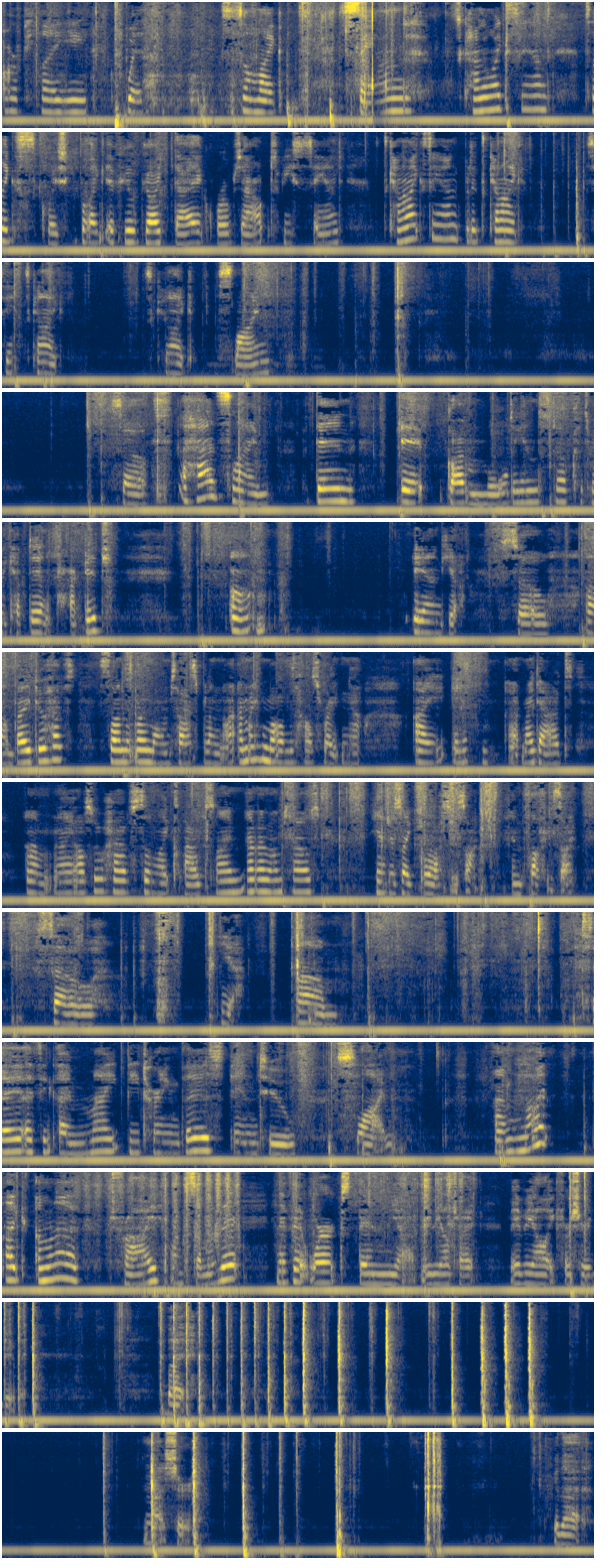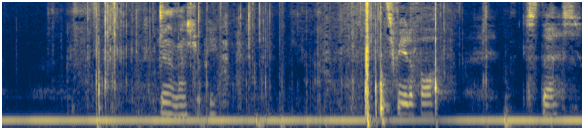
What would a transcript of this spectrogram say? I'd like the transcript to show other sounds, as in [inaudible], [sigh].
are playing with some like sand. It's kind of like sand. It's like squishy, but like if you go like that, it grows out to be sand. It's kind of like sand, but it's kind of like see, it's kind of like it's kind of like slime. So I had slime, but then it got moldy and stuff because we kept it in a package. Um, and yeah, so, um, but I do have slime at my mom's house, but I'm not at my mom's house right now. I am at my dad's. Um, and I also have some like cloud slime at my mom's house and just like glossy slime and fluffy slime. So, yeah. Um, today I think I might be turning this into slime. I'm not, like, I'm gonna try on some of it. And if it works, then yeah, maybe I'll try it. Maybe I'll like for sure do it. But I'm not sure. Look at that. That masterpiece. It's beautiful. It's this.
